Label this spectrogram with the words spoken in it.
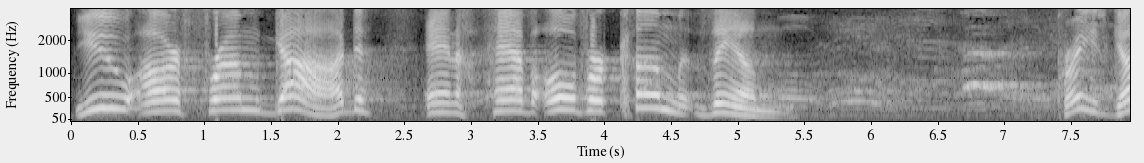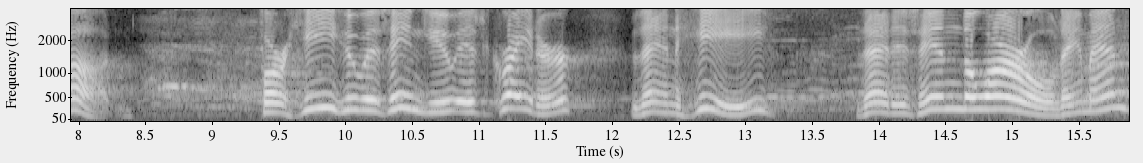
you are from God and have overcome them. Praise God. For he who is in you is greater than he that is in the world. Amen?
